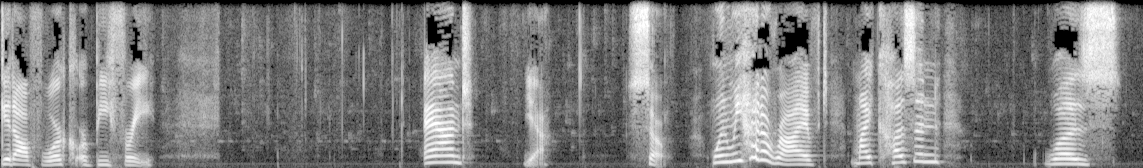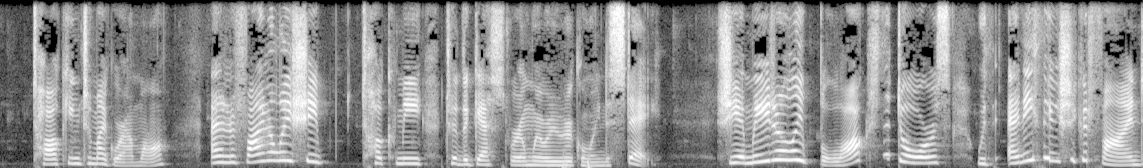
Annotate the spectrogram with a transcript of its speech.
get off work or be free. And, yeah. So, when we had arrived, my cousin was talking to my grandma, and finally she took me to the guest room where we were going to stay. She immediately blocked the doors with anything she could find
